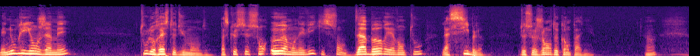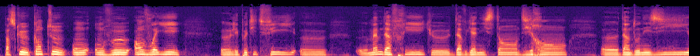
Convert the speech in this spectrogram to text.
mais n'oublions jamais tout le reste du monde. Parce que ce sont eux, à mon avis, qui sont d'abord et avant tout la cible de ce genre de campagne. Hein. Parce que quand on, veut envoyer euh, les petites filles, euh, euh, même d'Afrique, d'Afghanistan, d'Iran, d'Indonésie,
